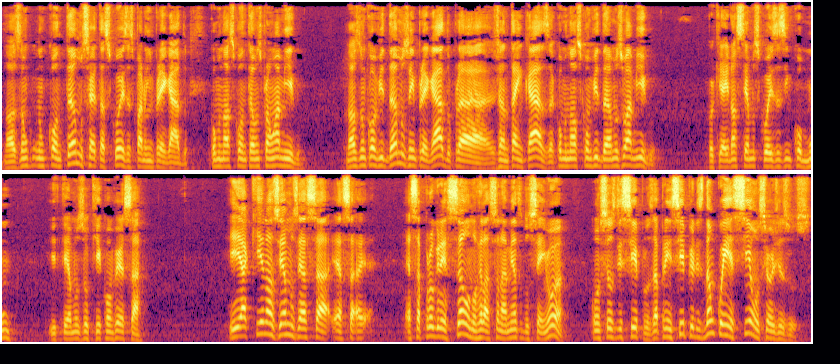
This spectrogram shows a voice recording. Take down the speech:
Nós não, não contamos certas coisas para o empregado, como nós contamos para um amigo. Nós não convidamos o empregado para jantar em casa, como nós convidamos o amigo. Porque aí nós temos coisas em comum e temos o que conversar. E aqui nós vemos essa, essa, essa progressão no relacionamento do Senhor com os seus discípulos. A princípio, eles não conheciam o Senhor Jesus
